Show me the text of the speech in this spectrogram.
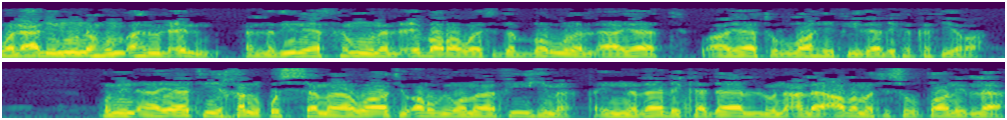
والعالمون هم أهل العلم الذين يفهمون العبر ويتدبرون الآيات وآيات الله في ذلك كثيرة. ومن آياته خلق السماوات والأرض وما فيهما فإن ذلك دال على عظمة سلطان الله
